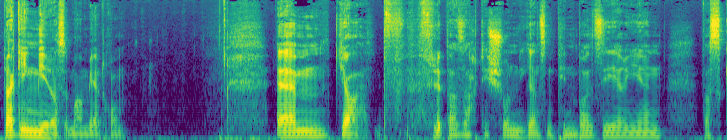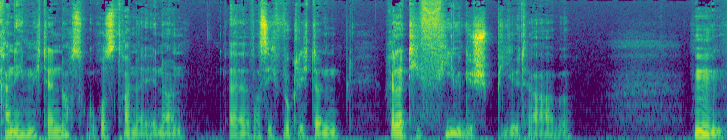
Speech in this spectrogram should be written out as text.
Da ging mir das immer mehr drum. Ähm, ja, Flipper sagte ich schon, die ganzen Pinball-Serien. Was kann ich mich denn noch so groß dran erinnern? Äh, was ich wirklich dann relativ viel gespielt habe. Hm,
